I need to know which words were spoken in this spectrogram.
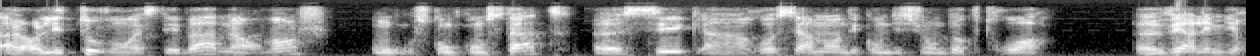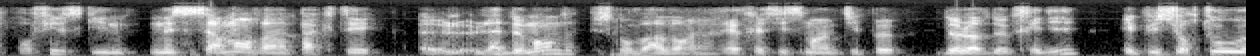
alors les taux vont rester bas, mais en revanche, ce qu'on constate, euh, c'est qu'un resserrement des conditions d'octroi euh, vers les meilleurs profils, ce qui nécessairement va impacter euh, la demande, puisqu'on va avoir un rétrécissement un petit peu de l'offre de crédit. Et puis surtout,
